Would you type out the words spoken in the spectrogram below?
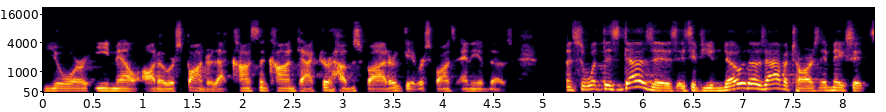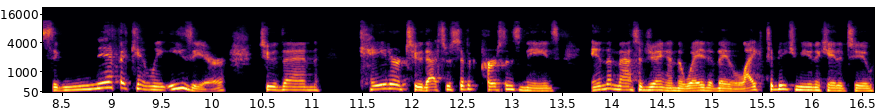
your email autoresponder, that constant contact or HubSpot or GetResponse, any of those. And so what this does is, is if you know those avatars, it makes it significantly easier to then cater to that specific person's needs in the messaging and the way that they like to be communicated to,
